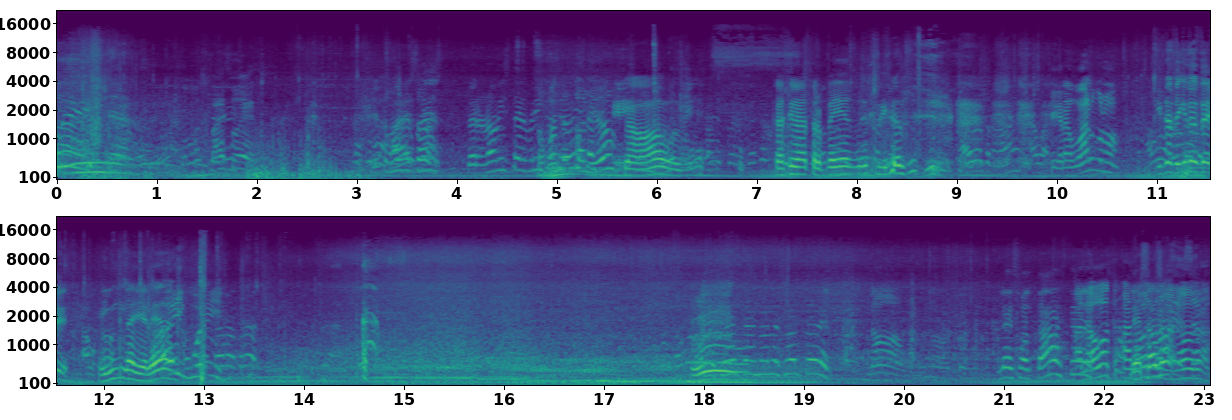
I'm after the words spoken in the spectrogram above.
ya, eso es. Pero no viste el brinco. No, pues, casi me atropellas. ¿Se grabó algo o no? Quítate, quítate. La hielera. Mm. No le sueltes. No, Le soltaste. a la otra, a la otra, a la otra.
